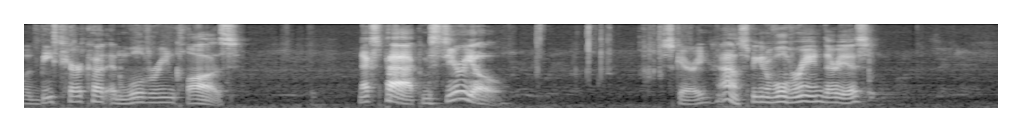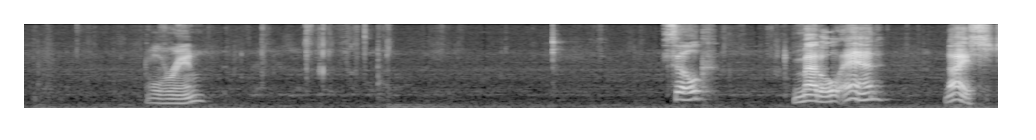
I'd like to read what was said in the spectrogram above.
with Beast Haircut and Wolverine Claws. Next pack, Mysterio. Scary. Ah, speaking of Wolverine, there he is. Wolverine. Silk. Metal. And, nice,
